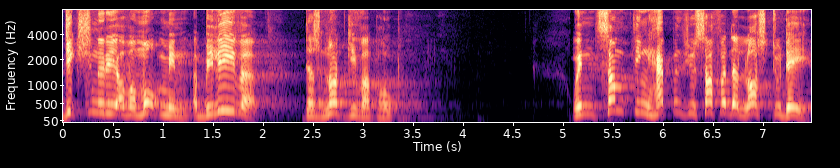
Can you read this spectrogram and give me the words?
dictionary of a mu'min, a believer, does not give up hope. When something happens, you suffered a loss today,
